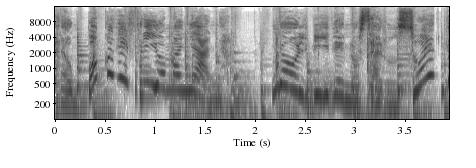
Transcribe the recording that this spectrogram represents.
hará un poco de frío mañana. No olviden usar un suéter.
